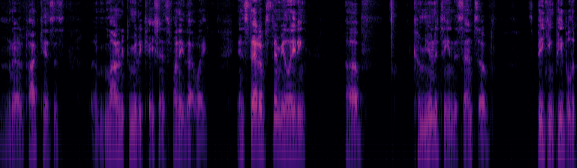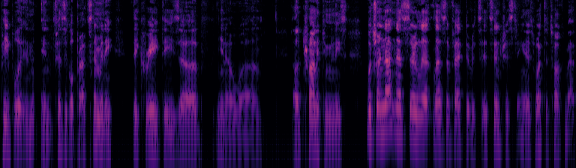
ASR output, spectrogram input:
You know, the podcast is modern communication is funny that way. Instead of stimulating uh, community in the sense of speaking people to people in, in physical proximity, they create these, uh, you know, uh, electronic communities, which are not necessarily less effective. It's it's interesting. It's what to talk about.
